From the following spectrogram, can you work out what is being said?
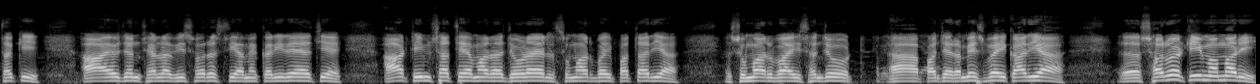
થકી આ આયોજન છેલ્લા વીસ વર્ષથી અમે કરી રહ્યા છીએ. આ ટીમ સાથે અમારા જોડાયેલ સુમારભાઈ પતારિયા, સુમારભાઈ સંજોટ, આ પાંચે રમેશભાઈ કારિયા સર્વ ટીમ અમારી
